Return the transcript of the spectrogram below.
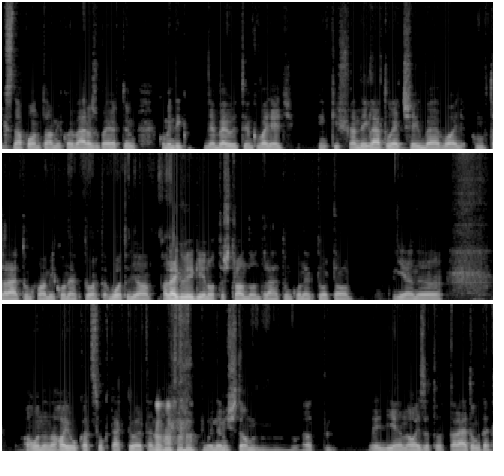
x naponta, amikor városba értünk, akkor mindig ugye beültünk vagy egy kis vendéglátóegységbe, vagy találtunk valami konnektort, volt ugye a, a legvégén ott a strandon találtunk konnektort, a, ilyen, uh, ahonnan a hajókat szokták tölteni, Aha. vagy nem is tudom, egy ilyen ajzatot találtunk, tehát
